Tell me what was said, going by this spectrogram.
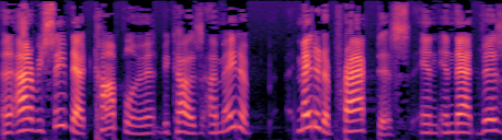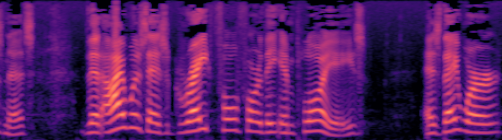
And I received that compliment because I made a made it a practice in, in that business that I was as grateful for the employees as they were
